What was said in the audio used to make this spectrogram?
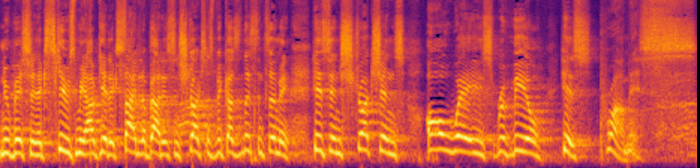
New Mission, excuse me, I'll get excited about his instructions because listen to me, his instructions always reveal his promise.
